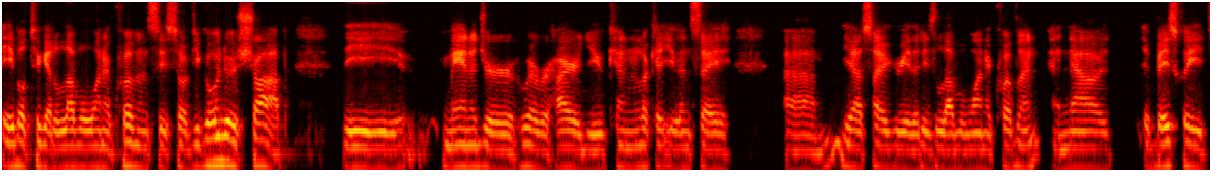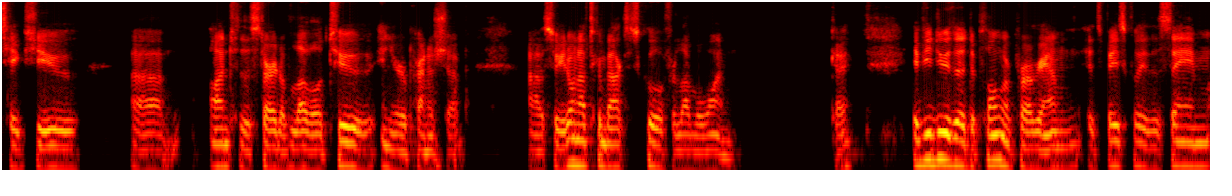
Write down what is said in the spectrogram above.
able to get a level one equivalency. So if you go into a shop, the manager, whoever hired you, can look at you and say, um, "Yes, I agree that he's level one equivalent." And now it, it basically takes you um, onto the start of level two in your apprenticeship. Uh, so you don't have to come back to school for level one. Okay. If you do the diploma program, it's basically the same,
